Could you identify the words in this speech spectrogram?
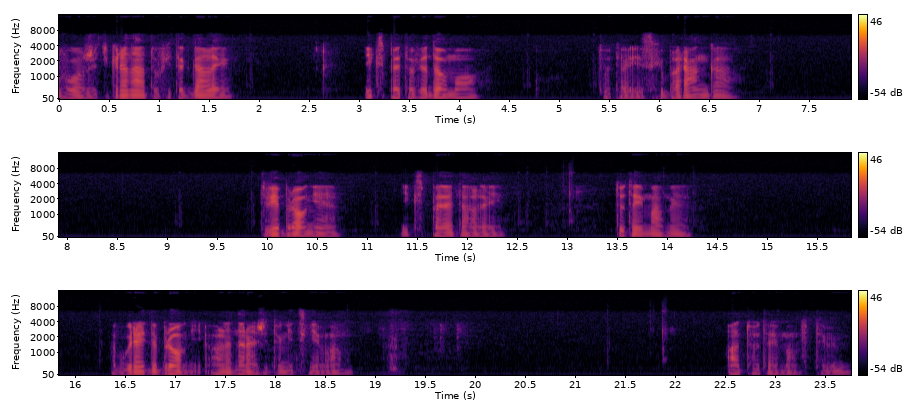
włożyć granatów i tak dalej. XP to wiadomo. Tutaj jest chyba ranga. Dwie bronie. XP dalej. Tutaj mamy upgrade broni, ale na razie tu nic nie mam. A tutaj mam w tym.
